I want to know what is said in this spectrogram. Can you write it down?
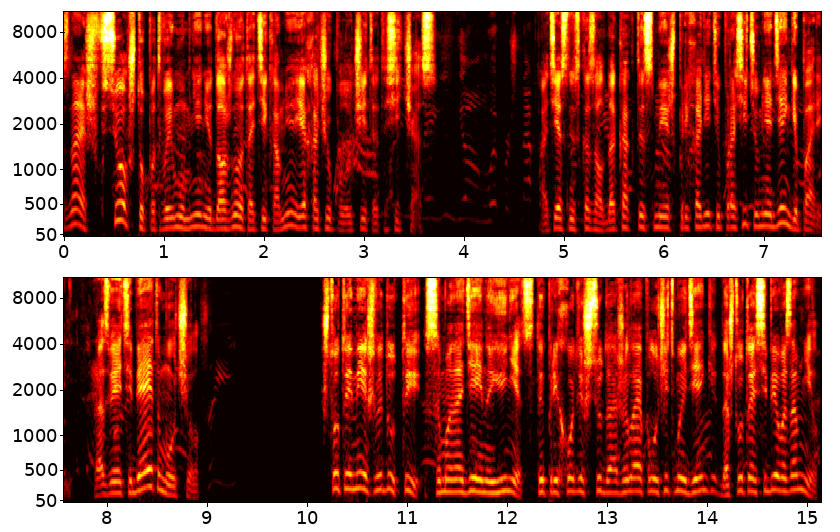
Знаешь, все, что, по твоему мнению, должно отойти ко мне, я хочу получить это сейчас». Отец мне сказал, «Да как ты смеешь приходить и просить у меня деньги, парень? Разве я тебя этому учил?» Что ты имеешь в виду, ты, самонадеянный юнец? Ты приходишь сюда, желая получить мои деньги? Да что ты о себе возомнил?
